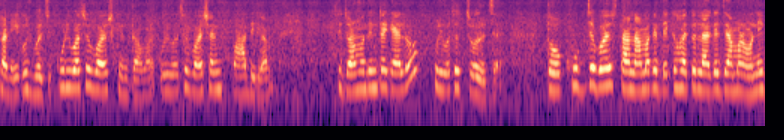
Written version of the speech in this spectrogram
সরি, একুশ বলছি, কুড়ি বছর বয়স কিন্তু আমার, কুড়ি বছর বয়সে আমি পা দিলাম। সে জন্মদিনটা গেল, কুড়ি বছর চলছে। তো খুব যে বয়স তা না, আমাকে দেখে হয়তো লাগে যে আমার অনেক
